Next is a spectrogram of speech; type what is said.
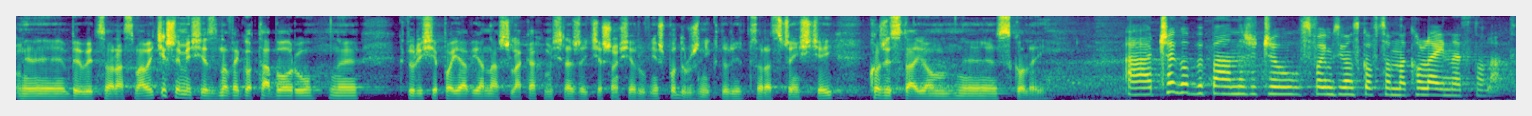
y, były coraz małe. Cieszymy się z nowego taboru, y, który się pojawia na szlakach. Myślę, że cieszą się również podróżni, którzy coraz częściej korzystają y, z kolei. A czego by pan życzył swoim związkowcom na kolejne 100 lat?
